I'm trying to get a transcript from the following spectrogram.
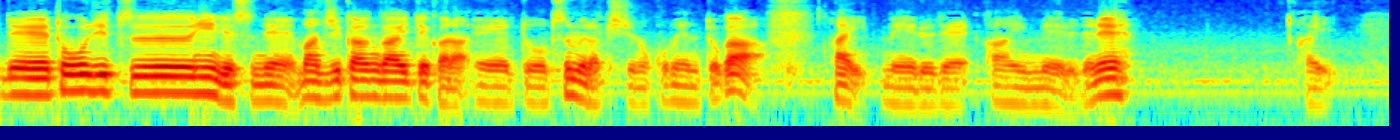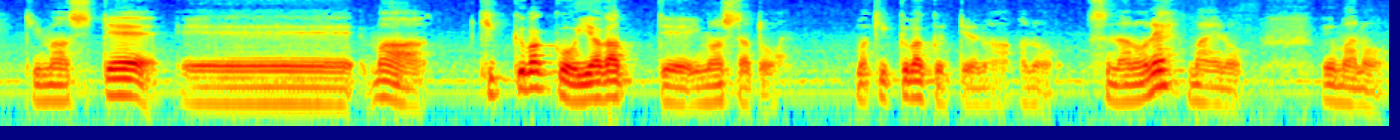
で、当日にですね、まあ、時間が空いてから、えっ、ー、と、津村騎手のコメントが、はい、メールで、会員メールでね、はい、来まして、えー、まあ、キックバックを嫌がっていましたと。まあ、キックバックっていうのは、あの、砂のね、前の馬の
